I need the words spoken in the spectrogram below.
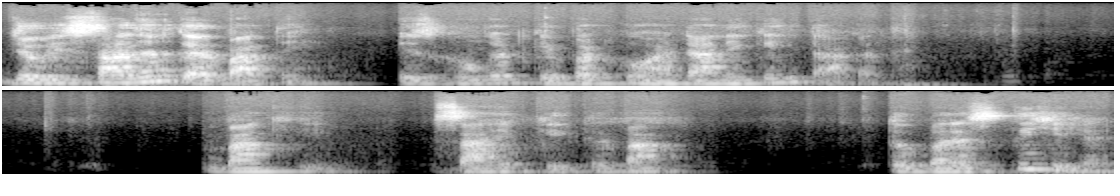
जो भी साधन कर पाते हैं, इस घूंघट के पट को हटाने की ही ताकत है। बाकी साहिब की कृपा तो बरसती ही है।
